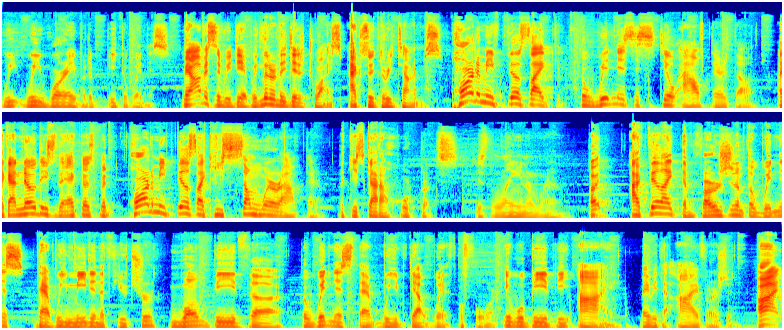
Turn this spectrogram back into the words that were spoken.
we, we were able to beat the witness. I mean, obviously we did. We literally did it twice, actually three times. Part of me feels like the witness is still out there though. Like I know these are the echoes, but part of me feels like he's somewhere out there. Like he's got a Horcrux just laying around. But I feel like the version of the witness that we meet in the future won't be the the witness that we've dealt with before. It will be the eye, maybe the eye version. All right,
